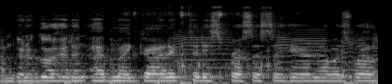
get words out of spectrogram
I'm gonna go ahead and add my garlic to this processor here now as well.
